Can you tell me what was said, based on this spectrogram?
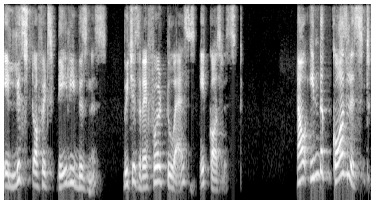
a list of its daily business, which is referred to as a cause list. Now, in the cause list,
